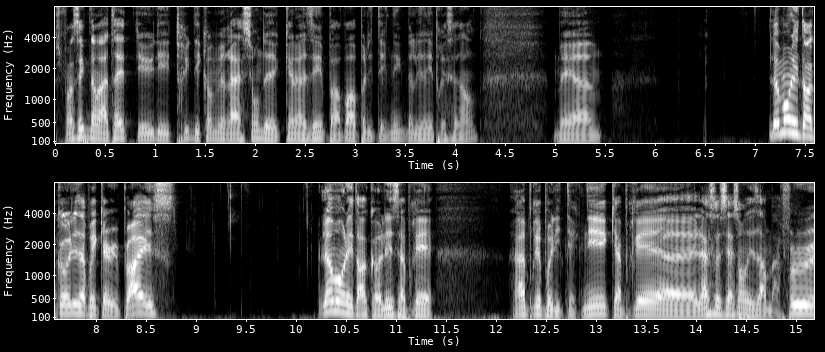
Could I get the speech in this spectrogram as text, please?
Je pensais que dans ma tête, il y a eu des trucs, des commémorations de Canadiens par rapport à Polytechnique dans les années précédentes. Mais. euh, Le monde est en colise après Carey Price. Le monde est en colise après après Polytechnique, après euh, l'Association des armes à feu,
